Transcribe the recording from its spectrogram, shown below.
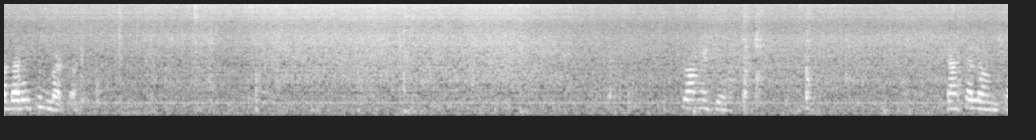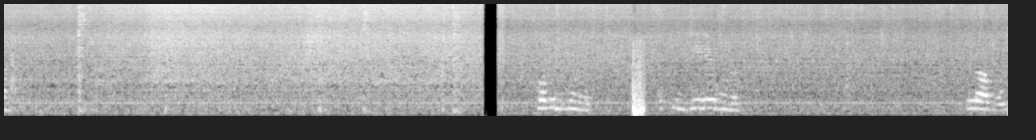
আদা রসুন বাটা। টমেটো। কাঁচা লঙ্কা। হলুদ গুঁড়ো। একটু জিরে গুঁড়ো। লবণ।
